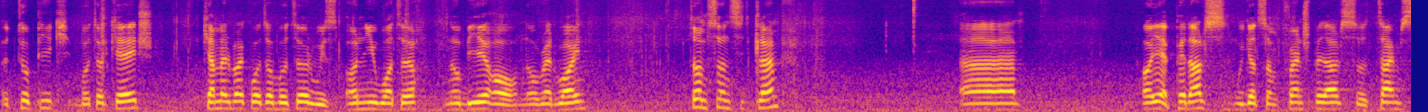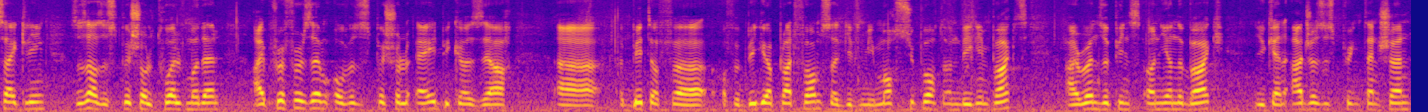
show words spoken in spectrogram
a Topeak bottle cage CamelBak water bottle with only water no beer or no red wine. Thomson seat clamp. Uh, Oh yeah, pedals. We got some French pedals, so time cycling. Those are the special 12 model. I prefer them over the special 8 because they are uh, a bit of, of a bigger platform, so it gives me more support on big impact. I run the pins only on the back. You can adjust the spring tension.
